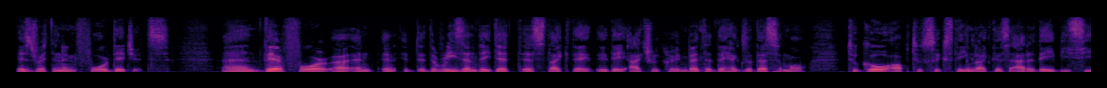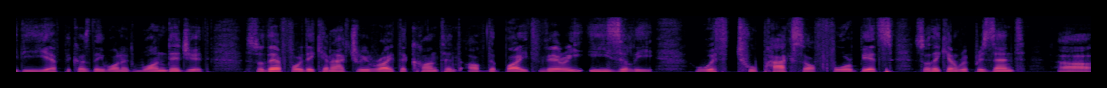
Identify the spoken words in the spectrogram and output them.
is written in four digits. And therefore uh, and, and it, the reason they did this like they they actually invented the hexadecimal to go up to 16 like this added a b c d e f because they wanted one digit. So therefore they can actually write the content of the byte very easily with two packs of four bits. So they can represent uh,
